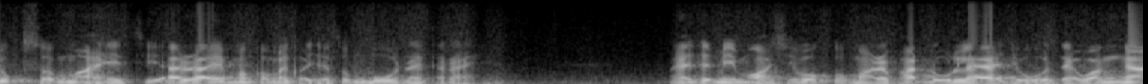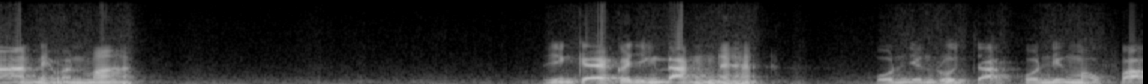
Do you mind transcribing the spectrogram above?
ยุคสมัยที่อะไรมันก็ไม่ค่อยจะสมบูรณ์อะไรแต่ไร แม้จะมีหมอชีวกกุมารพัฒดูแลอยู่ แต่ว่างานเนี่ยมันมาก ยิ่งแก่ก็ยิ่งดังนะฮะคนยิ่งรู้จักคนยิ่งมาเฝ้า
